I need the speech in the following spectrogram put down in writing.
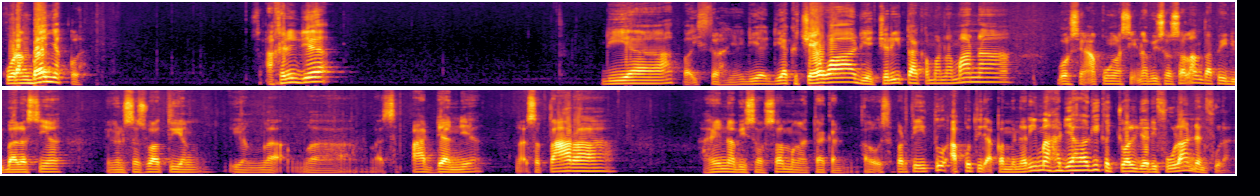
kurang banyak lah. Akhirnya dia dia apa istilahnya dia dia kecewa dia cerita ke mana-mana bosnya aku ngasih Nabi SAW tapi dibalasnya dengan sesuatu yang yang nggak nggak sepadan ya nggak setara akhirnya Nabi SAW mengatakan kalau seperti itu aku tidak akan menerima hadiah lagi kecuali dari fulan dan fulan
